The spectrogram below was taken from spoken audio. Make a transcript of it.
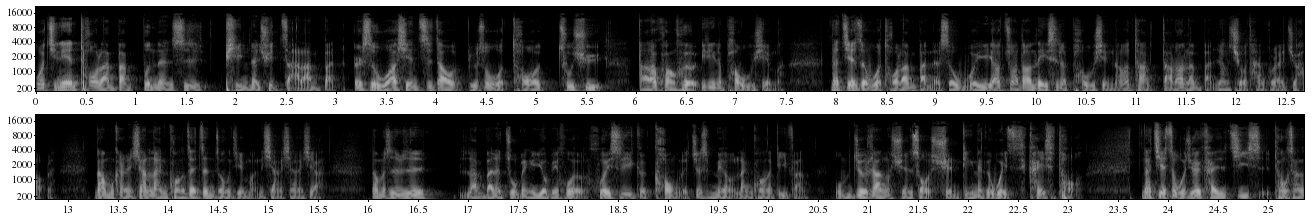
我今天投篮板不能是平的去砸篮板，而是我要先知道，比如说我投出去打到框会有一定的抛物线嘛。那接着我投篮板的时候，我也要抓到类似的抛物线，然后打打到篮板，让球弹回来就好了。那我们可能像篮筐在正中间嘛，你想象一下，那么是不是篮板的左边跟右边会会是一个空的，就是没有篮筐的地方？我们就让选手选定那个位置开始投。那接着我就会开始计时，通常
